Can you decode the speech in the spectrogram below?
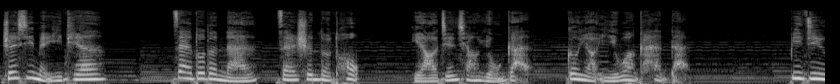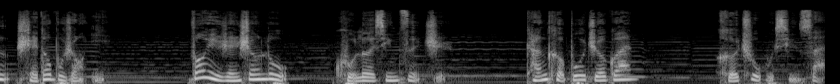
珍惜每一天，再多的难，再深的痛，也要坚强勇敢，更要遗忘看淡。毕竟谁都不容易，风雨人生路，苦乐心自知，坎坷波折关，何处无心酸？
